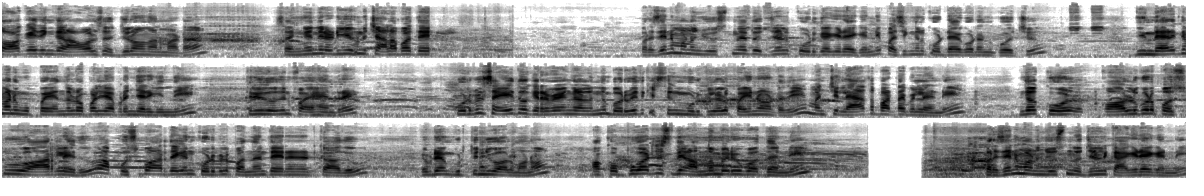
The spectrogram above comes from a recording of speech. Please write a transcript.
తోక అయితే ఇంకా రావాల్సి సజ్జలో ఉందన్నమాట. సంగతి రెడీ చేసుకుంటే చాలా బాగా ప్రజెంట్ మనం చూస్తుంది అయితే ఒరిజినల్ కోడికాయ అండి. పసింగల్ కోడికాయ కూడా అనుకోవచ్చు. దీని ధర అయితే మనకు ముప్పై వందల రూపాయలు చెప్పడం జరిగింది. Three thousand five hundred. కొడుపుల సైజు ఒక ఇరవై అంగాలు ఉంది బరువు అయితే ఖచ్చితంగా మూడు కిలోల పైన ఉంటుంది. మంచి లేత పట్టబిల్ల అండి ఇంకా కో కాళ్ళు కూడా పసుపు ఆరలేదు. ఆ పసుపు ఆరితే కానీ కొడుపులు పందెం తేరినట్టు కాదు. ఎప్పుడైనా గుర్తుంచుకోవాలి మనం. ఆ కొప్పు కట్టేసి దీని అందం పెరిగిపోద్దండి. ప్రజెంట్ మనం చూస్తుంది ఒరిజినల్ కాకిడాకండి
